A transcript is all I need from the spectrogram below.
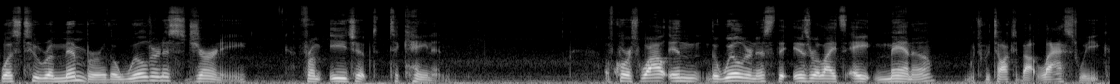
was to remember the wilderness journey from Egypt to Canaan. Of course, while in the wilderness, the Israelites ate manna, which we talked about last week,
